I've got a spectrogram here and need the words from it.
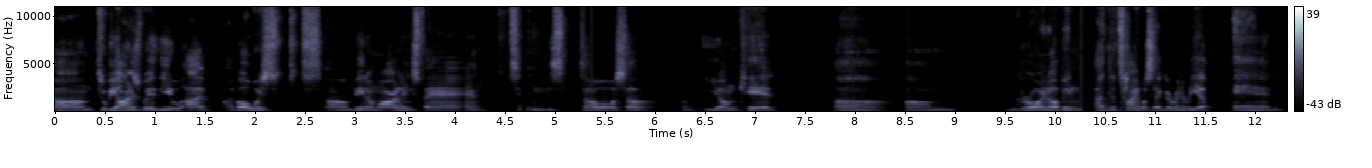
um, to be honest with you, I've I've always uh, been a Marlins fan since I was a young kid. Um, growing up in at the time was Edgar Renteria, and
